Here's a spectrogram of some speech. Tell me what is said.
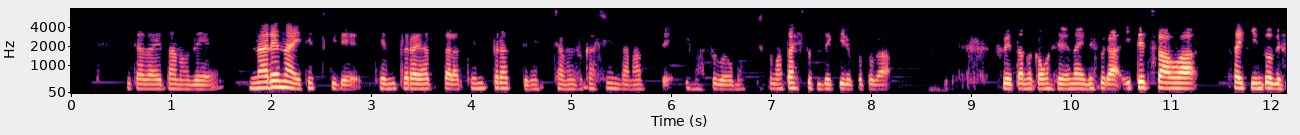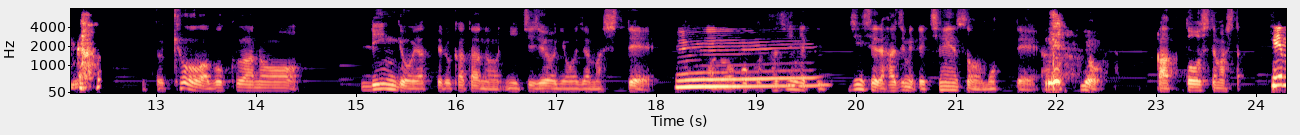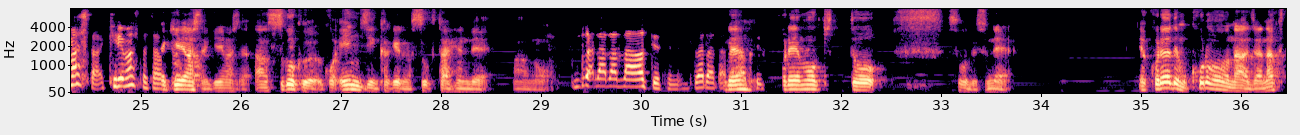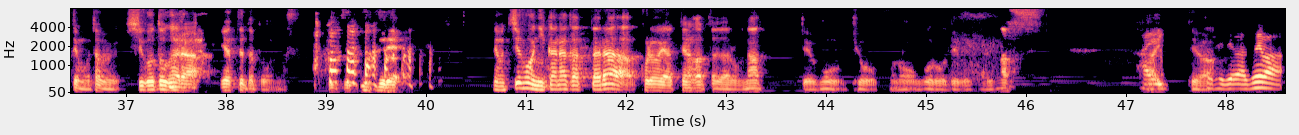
いただいたので、慣れない手つきで天ぷらやったら天ぷらってめっちゃ難しいんだなって今すごい思って、ちょっとまた一つできることが増えたのかもしれないですが、伊哲さんは最近どうですか？えっと今日は僕あの林業をやってる方の日常にお邪魔して、うあの。僕初めて人生で初めてチェーンソーを持ってあの火を抜刀してました。切れました？切れましたちゃんと。切れました切れました。あのすごくこうエンジンかけるのがすごく大変で、あのザラララーってやつね。ザラララーってやつ。これもきっとそうですね。いやこれはでもコロナじゃなくても多分仕事柄やってたと思います。いずれ。でも地方に行かなかったらこれはやってなかっただろうなって思う今日この頃でございます。はいではそ、れでは、では、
